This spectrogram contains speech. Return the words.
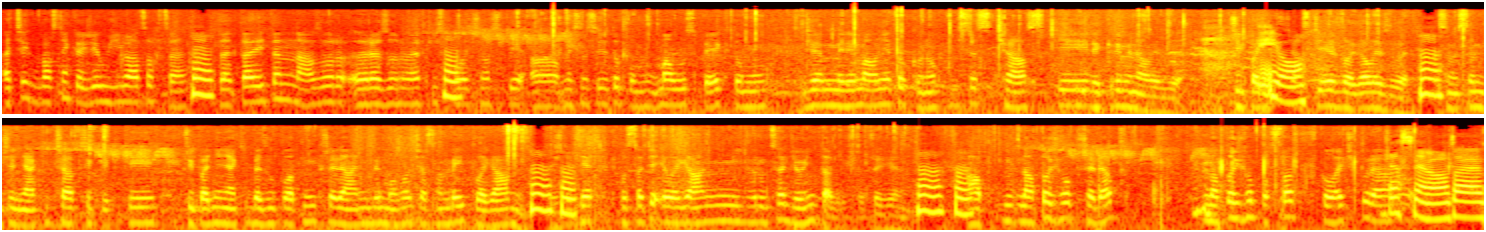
ať si vlastně každý užívá, co chce. Hmm. Tady ten názor rezonuje v té hmm. společnosti a myslím si, že to pomalu spěje k tomu, že minimálně to konopí se z části dekriminalizuje. Případně z části je zlegalizuje. Hmm. Já si myslím, že nějaký třeba tři kytky, případně nějaký bezúplatný předání by mohlo časem být legální. Hmm. Takže je v podstatě ilegální mít v ruce jointa, když to přeženu. Hmm. A na to, že ho předat, na to, že ho poslat v kolečku dál. Jasně, no, to je,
